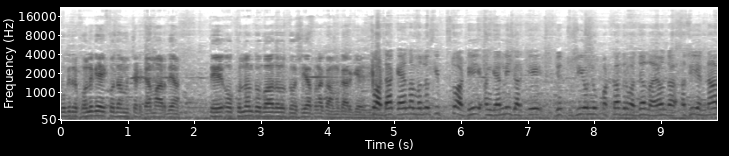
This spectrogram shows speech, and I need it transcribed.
ਉਹ ਕਿਧਰ ਖੁੱਲ ਗਏ ਇੱਕੋਦਮ ਝਟਕਾ ਮਾਰਦਿਆਂ। ਤੇ ਉਹ ਖੁੱਲਣ ਤੋਂ ਬਾਅਦ ਉਹ ਦੋਸ਼ੀ ਆਪਣਾ ਕੰਮ ਕਰ ਗਿਆ ਜੀ। ਤੁਹਾਡਾ ਕਹਿਣ ਦਾ ਮਤਲਬ ਕਿ ਤੁਹਾਡੀ ਅੰਗੈਲੀ ਕਰਕੇ ਜੇ ਤੁਸੀਂ ਉਹਨੂੰ ਪੱਕਾ ਦਰਵਾਜ਼ਾ ਲਾਇਆ ਹੁੰਦਾ ਅਸੀਂ ਇੰਨਾ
